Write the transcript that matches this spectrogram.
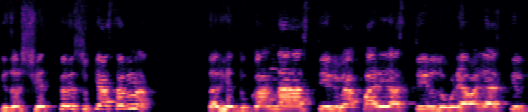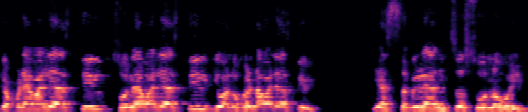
की जर शेतकरी सुखी असेल ना तर हे दुकानदार असतील व्यापारी असतील लुगड्यावाले असतील कपड्यावाले असतील सोन्यावाले असतील किंवा लोखंडावाले असतील या सगळ्यांचं सोनं होईल.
